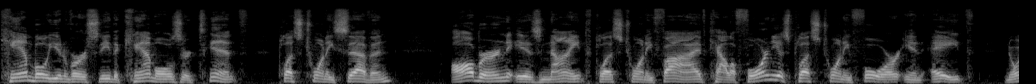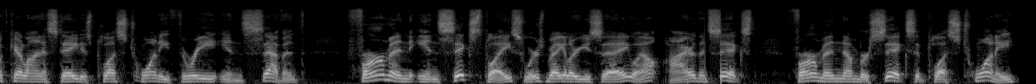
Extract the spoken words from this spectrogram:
Campbell University, the Camels are 10th, plus 27. Auburn is 9th, plus 25. California is plus 24 in 8th. North Carolina State is plus 23 in 7th. Furman in 6th place. Where's Baylor, you say? Well, higher than 6th. Furman, number 6 at plus 20.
